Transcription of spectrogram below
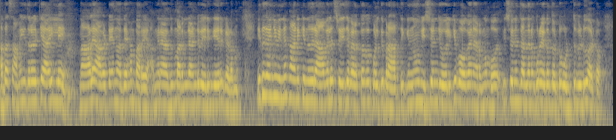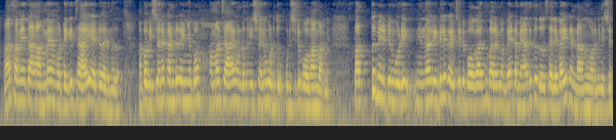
അപ്പം സമയം ഇത്രയൊക്കെ ആയില്ലേ? നാളെ ആവട്ടെ എന്ന് അദ്ദേഹം പറയാം. അങ്ങനെ അതും പറഞ്ഞ് രണ്ടുപേരും കയറി കിടന്നു. ഇത് കഴിഞ്ഞ് പിന്നെ കാണിക്കുന്നത് രാവിലെ ശ്രീജ വിളക്കൊക്കെ കൊളുത്തി പ്രാർത്ഥിക്കുന്നു. വിശ്വൻ ജോലിക്ക് പോകാൻ ഇറങ്ങുമ്പോൾ വിശ്വനും ചന്ദനക്കുറിയൊക്കെ തൊട്ട് കൊടുത്ത് വിടുക കേട്ടോ. ആ സമയത്താണ് അമ്മ അങ്ങോട്ടേക്ക് ചായ ആയിട്ട് വരുന്നത്. അപ്പോൾ വിശ്വനെ കണ്ടു കഴിഞ്ഞപ്പോൾ അമ്മ ചായ കൊണ്ടുവന്ന് വിശ്വന് കൊടുത്തു. കുടിച്ചിട്ട് പോകാൻ പറഞ്ഞു. പത്ത് മിനിറ്റും കൂടി നിന്നാൽ ഇഡ്ഡലി കഴിച്ചിട്ട് പോകാമെന്ന് പറയുമ്പോൾ വേണ്ട ആദ്യത്തെ ദിവസമല്ലേ വൈകണ്ടാന്ന് പറഞ്ഞു വിശ്വൻ.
